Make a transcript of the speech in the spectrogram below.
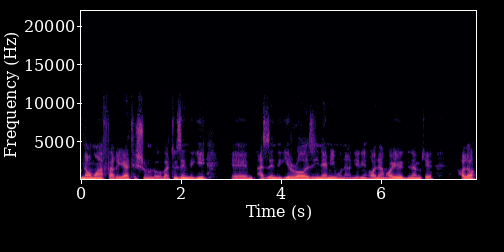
ناموفقیتشون رو و تو زندگی از زندگی راضی نمیمونن. یعنی آدم هایی دیدم که حالا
